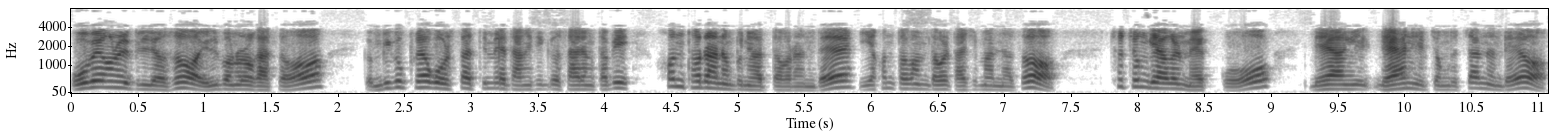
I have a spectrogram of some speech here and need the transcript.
500원을 빌려서 일본으로 가서 그 미국 프로야구 올스타팀의 당시 그 사령탑이 헌터라는 분이 왔다고 하는데 이 헌터 감독을 다시 만나서 초청 계약을 맺고 내한, 일- 내한 일정도 짰는데요.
